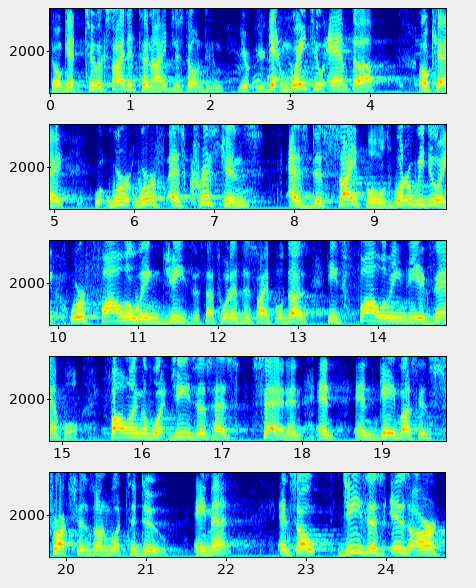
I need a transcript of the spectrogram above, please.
Don't get too excited tonight. Just don't you're, you're getting way too amped up okay? We're, we're as christians as disciples, what are we doing? We're following Jesus. That's what a disciple does. He's following the example, following of what Jesus has said and, and, and gave us instructions on what to do. Amen? And so Jesus is our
